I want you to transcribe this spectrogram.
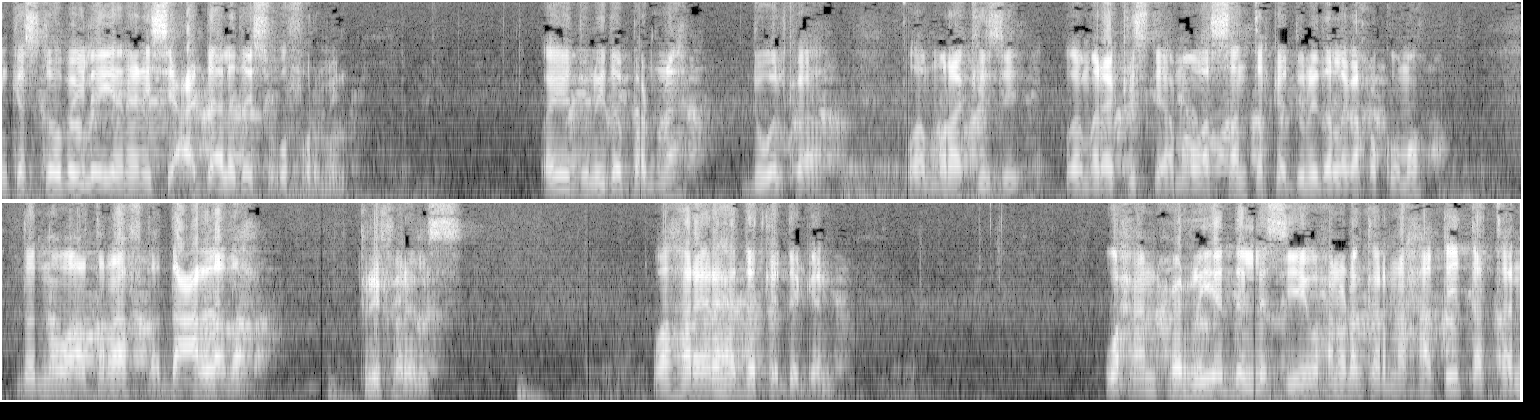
Inkastoo bay leeyihiin inay si cadaalada isugu furmin. Waayo dunida badhna duwalka waa maraakisi waa maraakisti ama waa santarka dunida laga xukumo. Dadna waa atraafta dacallada preferals waa hareeraha dadka degan waxaan xorriyadda la siiyey waxaan odhan karnaa xaqiiqatan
